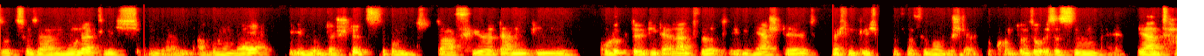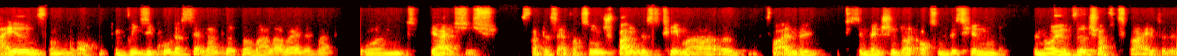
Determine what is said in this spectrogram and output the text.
sozusagen monatlich in einem Abonnement ihn unterstützt und dafür dann die Produkte, die der Landwirt eben herstellt, wöchentlich zur Verfügung gestellt bekommt. Und so ist es ein, ja, ein Teilen von auch dem Risiko, das der Landwirt normalerweise hat. Und ja, ich, ich fand das einfach so ein spannendes Thema, äh, vor allem diese Menschen dort auch so ein bisschen eine neue Wirtschaftsweise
